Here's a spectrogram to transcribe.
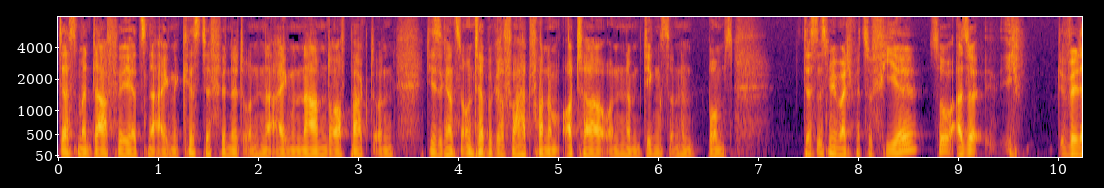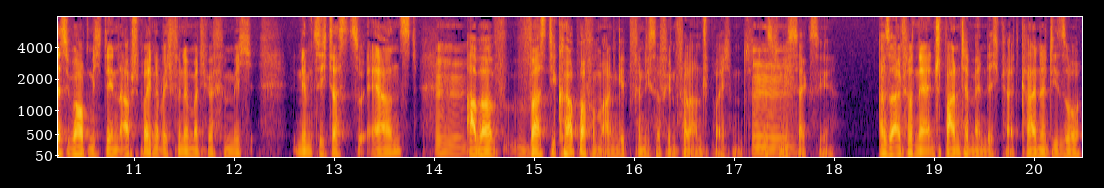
dass man dafür jetzt eine eigene Kiste findet und einen eigenen Namen draufpackt und diese ganzen Unterbegriffe hat von einem Otter und einem Dings und einem Bums. Das ist mir manchmal zu viel. So, also ich will das überhaupt nicht denen absprechen, aber ich finde manchmal für mich nimmt sich das zu ernst. Aber was die Körperform angeht, finde ich es auf jeden Fall ansprechend. Das finde ich sexy. Also einfach eine entspannte Männlichkeit, keine, die so,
